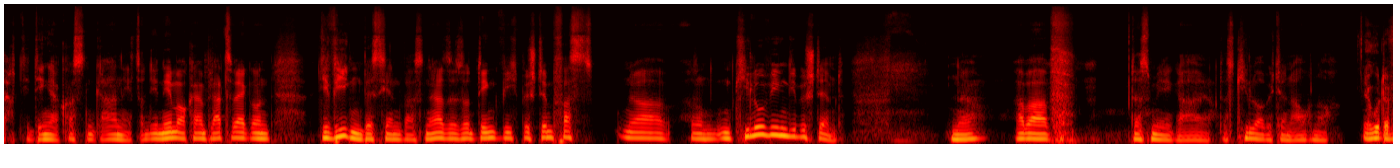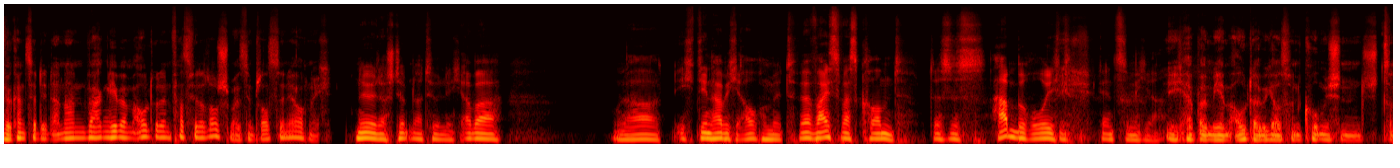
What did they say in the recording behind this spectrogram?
ach, die Dinger kosten gar nichts. Und die nehmen auch keinen Platz weg und die wiegen ein bisschen was. Ne? Also so ein Ding wiegt bestimmt fast, ja, also ein Kilo wiegen die bestimmt. Ne? Aber pff, das ist mir egal. Das Kilo habe ich dann auch noch. Ja gut, dafür kannst du den anderen Wagenheber im Auto dann fast wieder rausschmeißen. Den brauchst du dann ja auch nicht. Nö, das stimmt natürlich. Aber ja, ich, den habe ich auch mit. Wer weiß, was kommt. Das ist, haben beruhigt. Ich- Kennst du mich ja. Ich habe bei mir im Auto habe ich auch so einen komischen, so,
